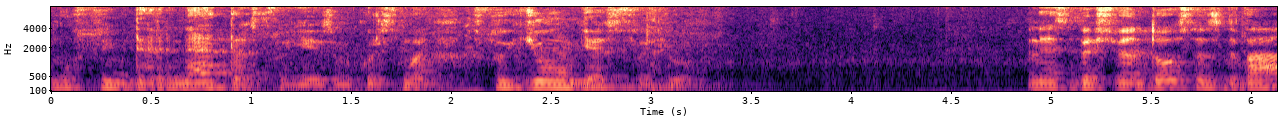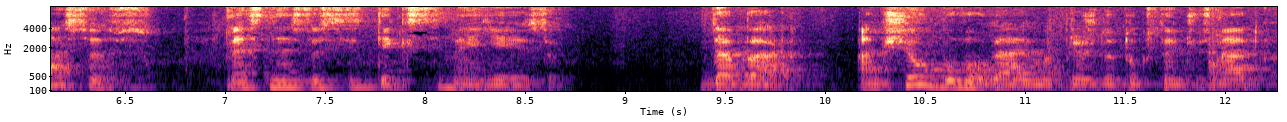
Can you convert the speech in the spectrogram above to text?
mūsų internetą su Jėzumi, kuris man sujungia su juo. Nes be šventosios dvasios mes nesusitiksime Jėzų. Dabar. Anksčiau buvo galima prieš 2000 metų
